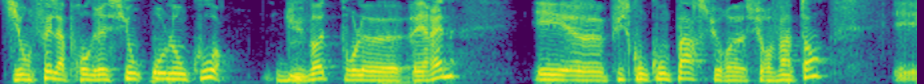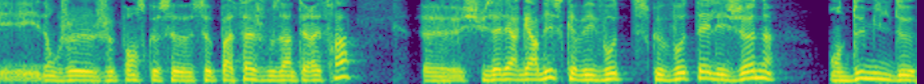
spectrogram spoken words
qui ont fait la progression au long cours du mm. vote pour le RN. Et euh, puisqu'on compare sur, sur 20 ans, et donc je, pense que ce, passage vous intéressera, euh, je suis allé regarder ce, ce, que votaient les jeunes en 2002,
